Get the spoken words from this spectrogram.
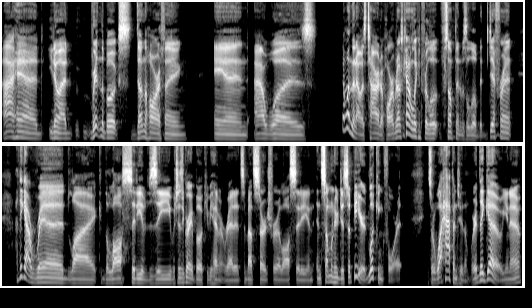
I had you know I'd written the books, done the horror thing and I was it wasn't that I was tired of horror, but I was kind of looking for, little, something that was a little bit different. I think I read like The Lost City of Z, which is a great book if you haven't read it. It's about search for a lost city and, and someone who disappeared looking for it. And sort of what happened to them? Where'd they go? You know?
